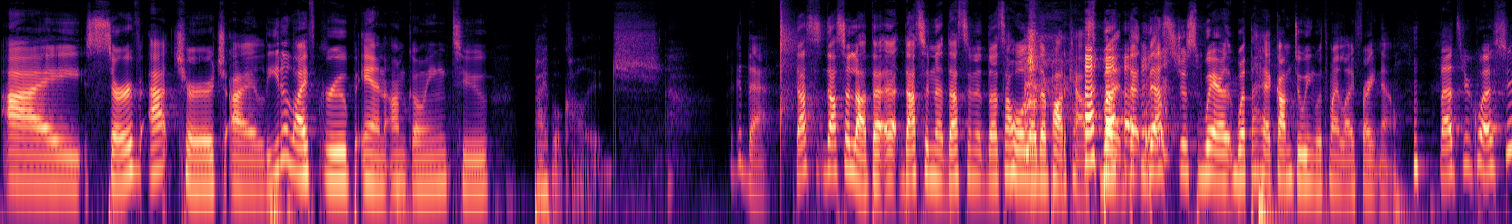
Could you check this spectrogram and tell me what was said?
I serve at church. I lead a life group, and I'm going to Bible college. Look at that. That's that's a lot. That uh, that's an that's an that's a whole other podcast. But that, that's just where what the heck I'm doing with my life right now. That's your question?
